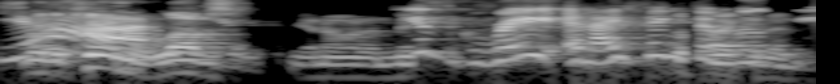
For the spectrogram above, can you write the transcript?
Yeah. well, the camera loves him. You know what I mean? He's great. And I think the movie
